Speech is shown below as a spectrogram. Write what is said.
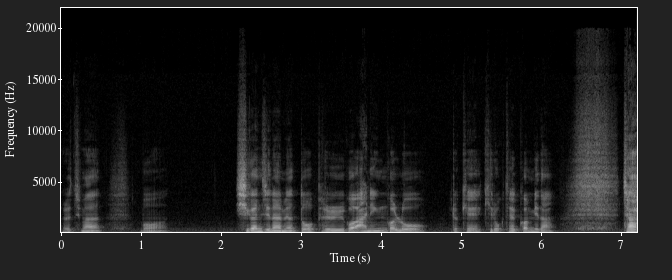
그렇지만 뭐 시간 지나면 또 별거 아닌 걸로 이렇게 기록될 겁니다. 자,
